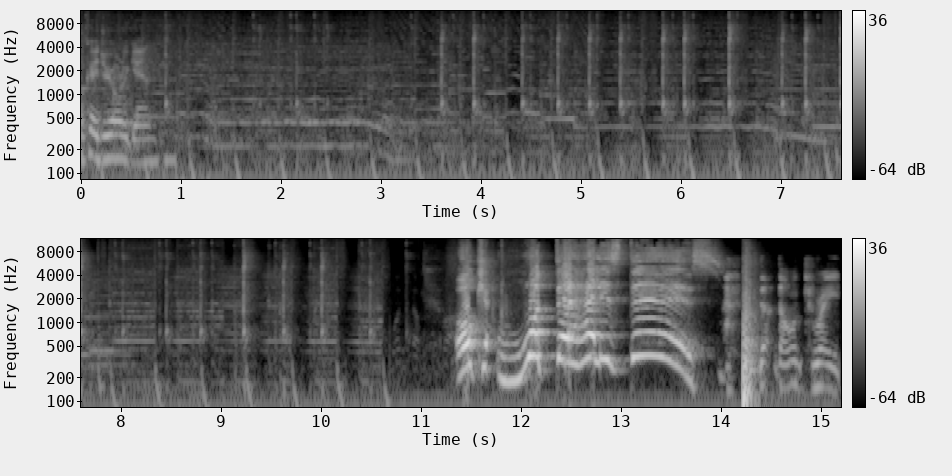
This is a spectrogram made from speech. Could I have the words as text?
Okay, Joel again. Okay, what the hell is this? Don't rage,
